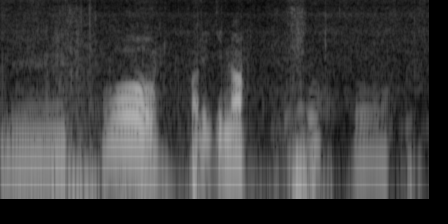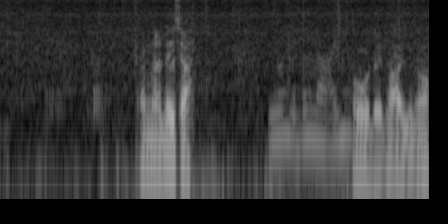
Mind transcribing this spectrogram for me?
อืมโอ้พอได้กินเนาะโอ้ทางนั้นได้จ้ะน้องอย่าได้ร้ายนะโอ้ได้หลายอยู่เนาะ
